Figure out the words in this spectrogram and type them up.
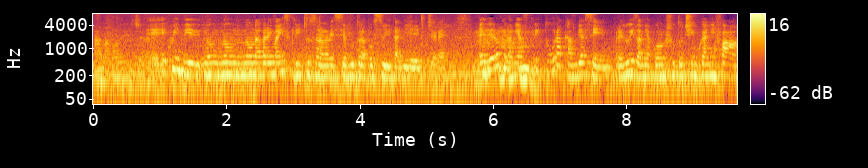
amano le leggere. E quindi non, non, non avrei mai scritto se non avessi avuto la possibilità di leggere. È vero che la mia scrittura cambia sempre. Luisa mi ha conosciuto cinque anni fa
